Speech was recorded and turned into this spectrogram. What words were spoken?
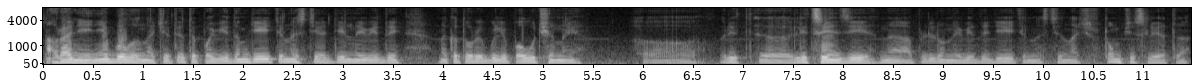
ранее не было, значит, это по видам деятельности, отдельные виды, на которые были получены э, э, лицензии на определенные виды деятельности, значит, в том числе это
